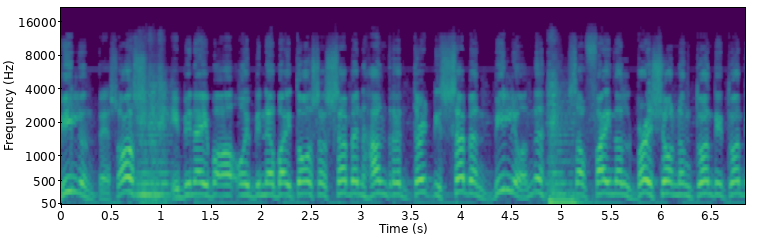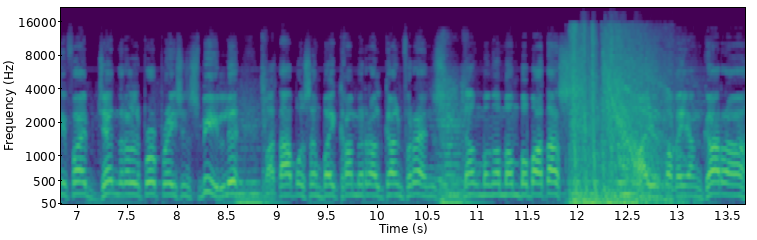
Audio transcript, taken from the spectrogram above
billion pesos, ibinaiba o ibinaba ito sa 737 billion sa final version ng 2025 General Appropriations Bill matapos ang bicameral conference ng mga mambabatas. Ayon pa kay Angara,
